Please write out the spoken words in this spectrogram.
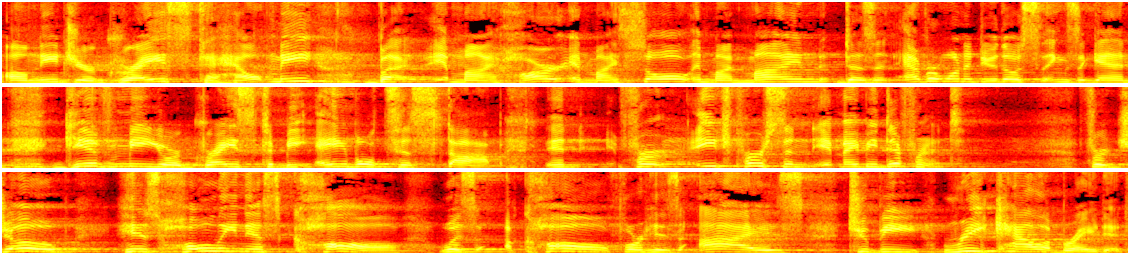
I'll need your grace to help me, but my heart and my soul and my mind doesn't ever want to do those things again. Give me your grace to be able to stop. And for each person, it may be different. For Job, his holiness call was a call for his eyes to be recalibrated.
